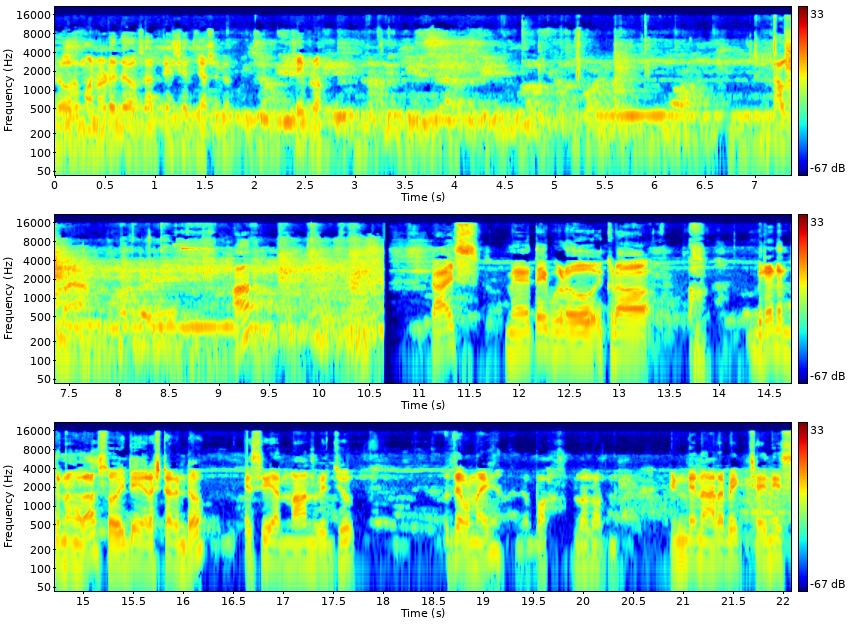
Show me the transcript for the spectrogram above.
సో మనోడు అయితే ఒకసారి టేస్ట్ అయితే చేస్తాడు. చేయి బ్రో కాలుతుందా? గాయస్ మేమైతే ఇప్పుడు ఇక్కడ బిర్యానీ తిన్నాం కదా సో ఇదే restaurant AC and non veg అయితే ఉన్నాయి. బా బ్లర్ Indian Arabic Chinese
